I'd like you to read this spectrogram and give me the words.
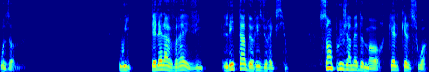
aux hommes. Oui, telle est la vraie vie, l'état de résurrection sans plus jamais de mort, quelle qu'elle soit,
